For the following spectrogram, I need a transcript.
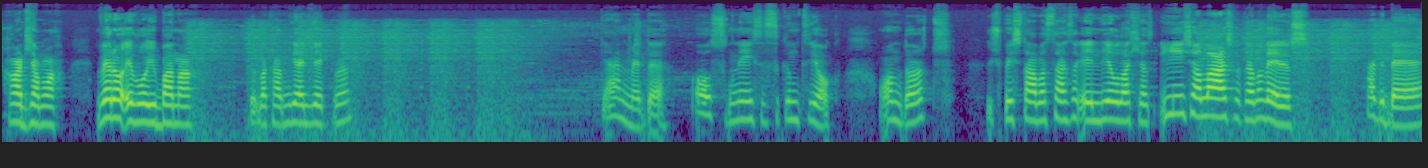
harcama. Ver o Evo'yu bana. Dur bakalım gelecek mi? Gelmedi. Olsun neyse sıkıntı yok. 14. 3-5 daha basarsak 50'ye ulaşacağız. İnşallah ağaç kakanı verir. Hadi be.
